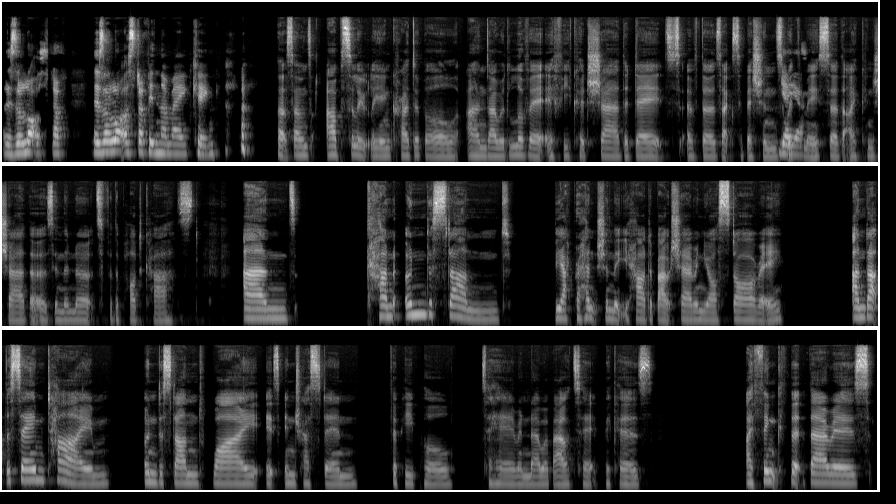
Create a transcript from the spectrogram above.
There's a lot of stuff. There's a lot of stuff in the making. That sounds absolutely incredible. And I would love it if you could share the dates of those exhibitions yeah, with yeah. me so that I can share those in the notes for the podcast. And can understand the apprehension that you had about sharing your story. And at the same time, understand why it's interesting for people to hear and know about it because I think that there is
